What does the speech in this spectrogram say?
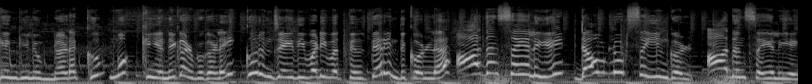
உலகெங்கிலும் நடக்கும் முக்கிய நிகழ்வுகளை குறுஞ்செய்தி வடிவத்தில் தெரிந்து கொள்ள ஆதன் செயலியை டவுன்லோட் செய்யுங்கள். ஆதன் செயலியை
